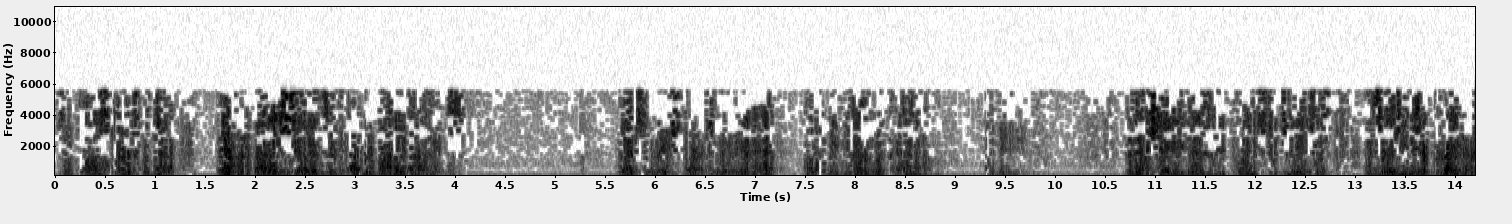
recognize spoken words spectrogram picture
So Paul starts with that. Everybody sins and everybody dies. That's where he starts. And it all began with Adam and Eve. The next thing he does is he points to Jesus and says he's a greater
